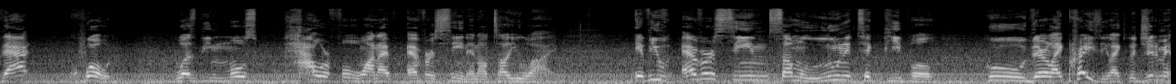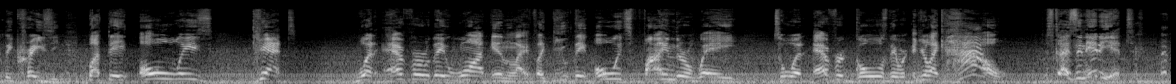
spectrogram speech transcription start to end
that quote was the most powerful one I've ever seen, and I'll tell you why. If you've ever seen some lunatic people who they're like crazy, like legitimately crazy, but they always get whatever they want in life. Like you, they always find their way to whatever goals they were, and you're like, how? This guy's an idiot.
